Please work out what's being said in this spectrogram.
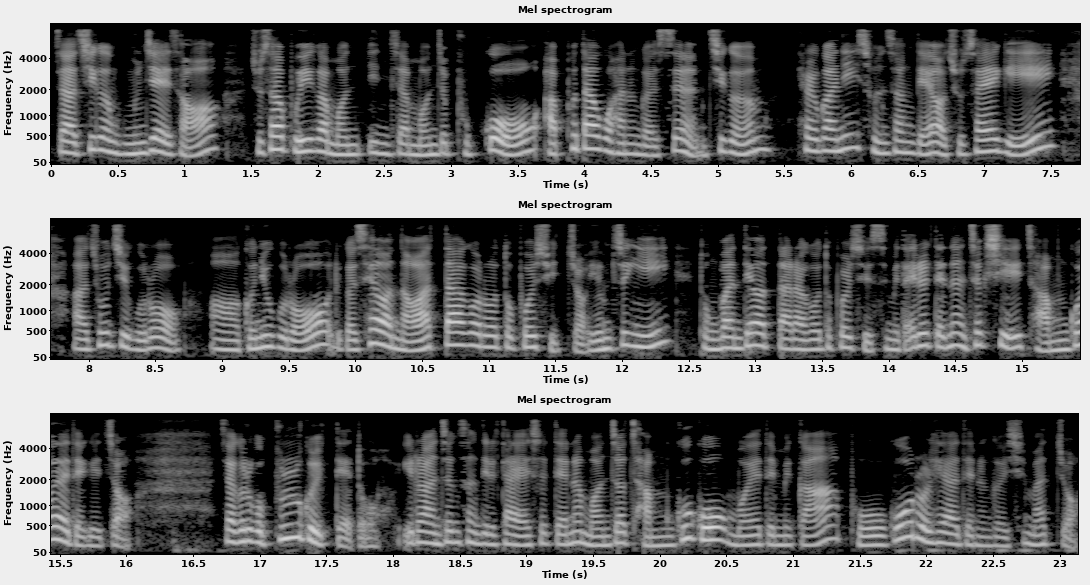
자, 지금 문제에서 주사 부위가 먼, 이제 먼저 붓고 아프다고 하는 것은 지금 혈관이 손상되어 주사액이 아, 조직으로 어, 근육으로 이렇게 새어 나왔다고도 볼 수 있죠. 염증이 동반되었다라고도 볼 수 있습니다. 이럴 때는 즉시 잠궈야 되겠죠. 자, 그리고 붉을 때도 이러한 증상들이 다 있을 때는 먼저 잠그고 뭐 해야 됩니까? 보고를 해야 되는 것이 맞죠.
